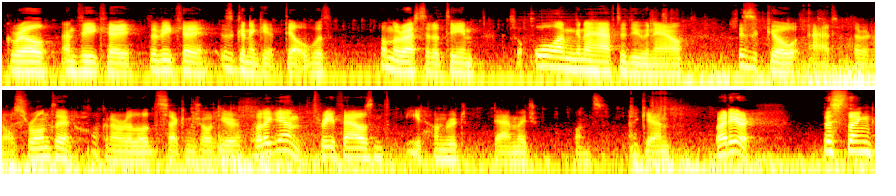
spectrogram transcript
Grill, and VK. The VK is going to get dealt with from the rest of the team. So all I'm going to have to do now is go at the Rinoceronte. I'm going to reload the second shot here. But again, 3,800 damage once again. Right here. This thing,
